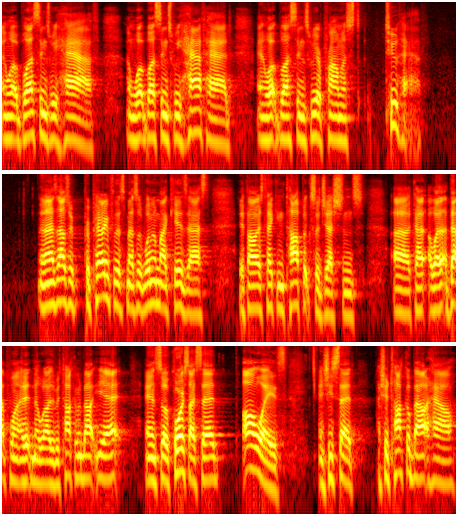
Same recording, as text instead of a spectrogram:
and what blessings we have, and what blessings we have had, and what blessings we are promised to have. And as I was preparing for this message, one of my kids asked if I was taking topic suggestions. Uh, at that point, I didn't know what I was talking about yet. And so, of course, I said, always. And she said, I should talk about how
